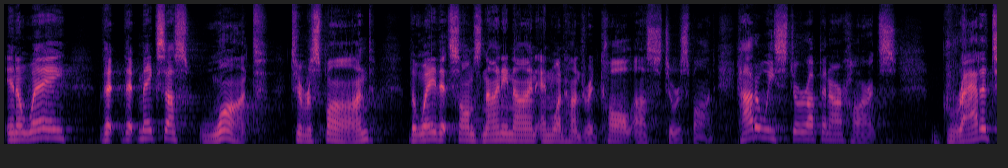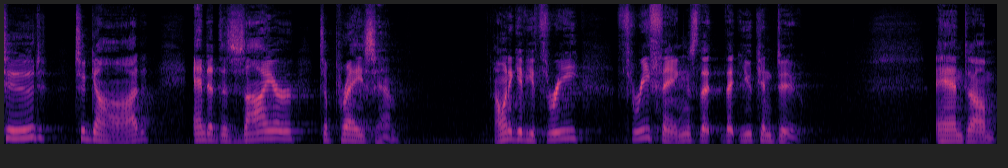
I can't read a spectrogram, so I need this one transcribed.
in a way that, that makes us want to respond the way that Psalms 99 and 100 call us to respond? How do we stir up in our hearts gratitude to God and a desire to praise Him? I want to give you three, three things that, that you can do. And, um,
